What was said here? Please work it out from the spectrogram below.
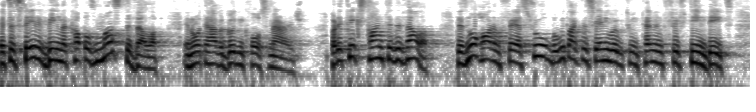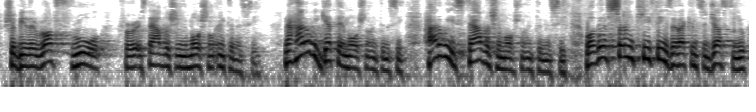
It's a state of being that couples must develop in order to have a good and close marriage. But it takes time to develop. There's no hard and fast rule, but we'd like to say anywhere between 10 and 15 dates should be the rough rule for establishing emotional intimacy. Now, how do we get to emotional intimacy? How do we establish emotional intimacy? Well, there are certain key things that I can suggest to you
